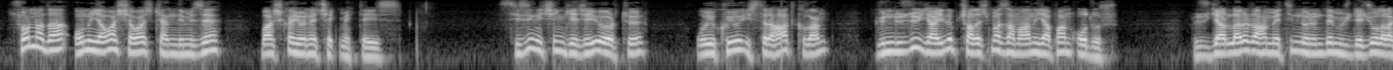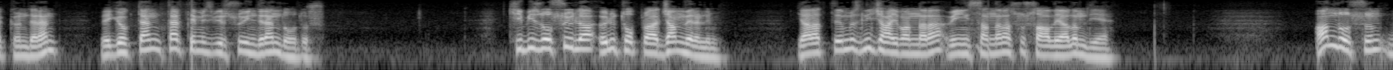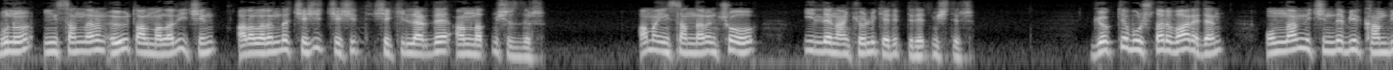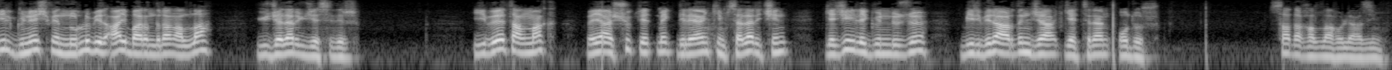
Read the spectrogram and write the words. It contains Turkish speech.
Sonra da onu yavaş yavaş kendimize başka yöne çekmekteyiz. Sizin için geceyi örtü, uykuyu istirahat kılan, gündüzü yayılıp çalışma zamanı yapan O'dur. Rüzgarları rahmetinin önünde müjdeci olarak gönderen ve gökten tertemiz bir su indiren de O'dur. Ki biz o suyla ölü toprağa can verelim. Yarattığımız nice hayvanlara ve insanlara su sağlayalım diye. Andolsun bunu insanların öğüt almaları için aralarında çeşit çeşit şekillerde anlatmışızdır. Ama insanların çoğu ille nankörlük edip diretmiştir. Gökte burçları var eden, onların içinde bir kandil, güneş ve nurlu bir ay barındıran Allah, yüceler yücesidir. İbret almak veya şükretmek dileyen kimseler için gece ile gündüzü birbiri ardınca getiren O'dur. Sadakallahul azim.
